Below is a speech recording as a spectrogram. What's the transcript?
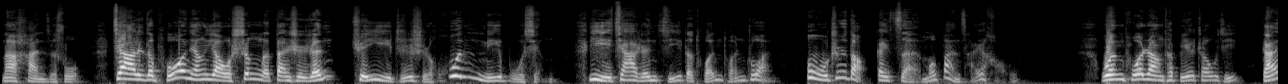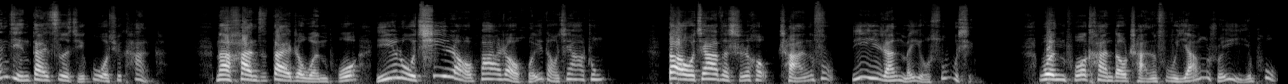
那汉子说，家里的婆娘要生了，但是人却一直是昏迷不醒。一家人急得团团转，不知道该怎么办才好。稳婆让他别着急，赶紧带自己过去看看。那汉子带着稳婆一路七绕八绕回到家中。到家的时候，产妇依然没有苏醒。温婆看到产妇羊水已破，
